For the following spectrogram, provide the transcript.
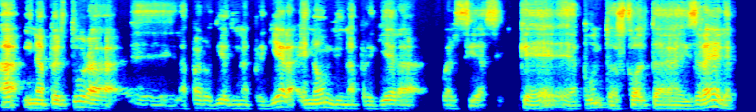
ha in apertura eh, la parodia di una preghiera e non di una preghiera qualsiasi, che è, appunto ascolta Israele,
